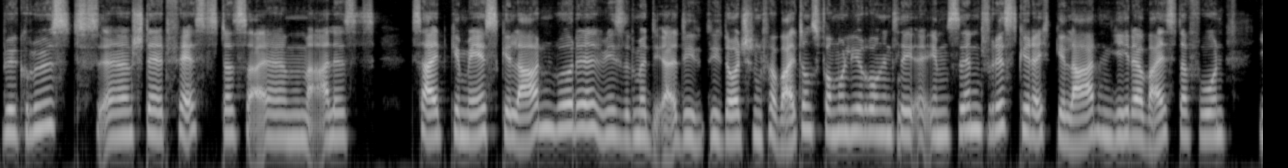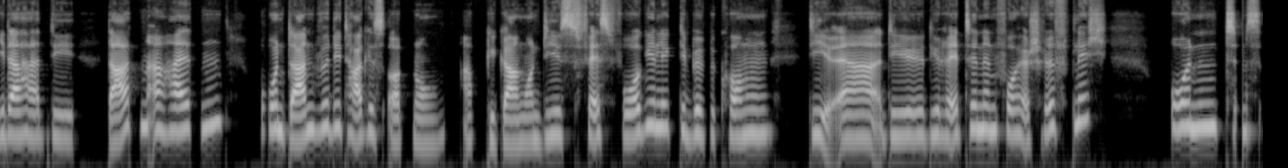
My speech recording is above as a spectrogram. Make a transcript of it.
begrüßt, äh, stellt fest, dass ähm, alles zeitgemäß geladen wurde, wie sie die, äh, die, die deutschen Verwaltungsformulierungen eben sind, fristgerecht geladen, jeder weiß davon, jeder hat die Daten erhalten und dann wird die Tagesordnung abgegangen. Und die ist fest vorgelegt. Die bekommen die, äh, die, die Rätinnen vorher schriftlich. Und es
